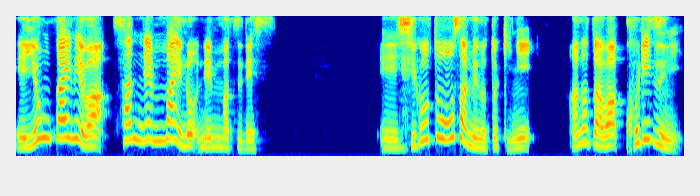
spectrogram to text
えー4回目は3年前の年末です。えー 仕事納めの時に、あなたは懲りずに、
